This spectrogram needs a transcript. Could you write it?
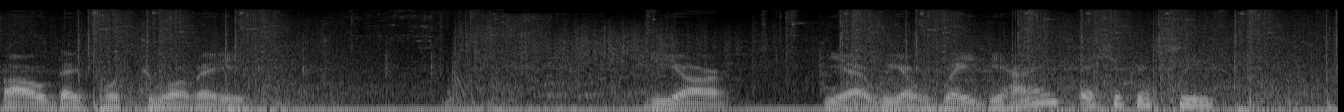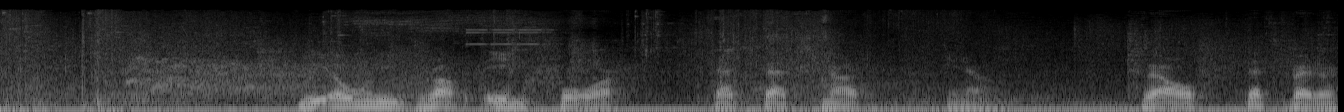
Oh, they put two already. We are... Yeah, we are way behind, as you can see. We only dropped in four. That, that's not, you know... 12, that's better.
